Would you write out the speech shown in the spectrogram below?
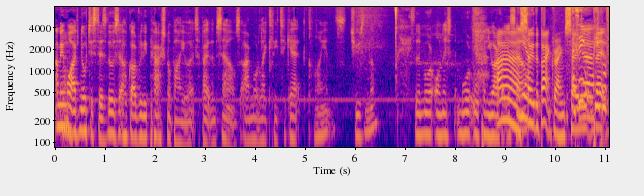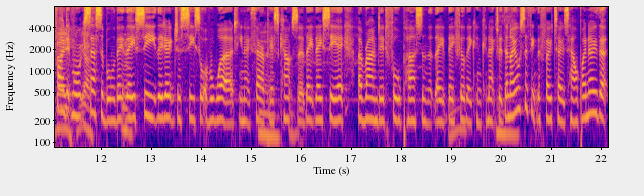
I mean, Yeah. what I've noticed is those that have got a really personal bio that's about themselves are more likely to get clients choosing them. So the more honest, the more open you are about Ah, yourself. Yeah. so the background. So I think Yeah. people they- find they- it more yeah. accessible. They Mm. they see they don't just see sort of a word, you know, therapist, counsellor. They they see a, a rounded, full person that they, they feel they can connect with. And I also think the photos help. I know that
